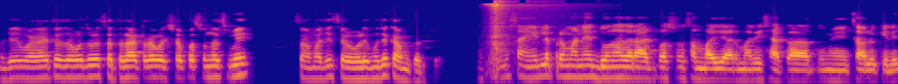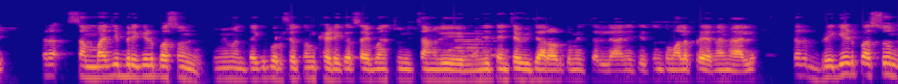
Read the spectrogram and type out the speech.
म्हणजे वयाच्या जवळजवळ सतरा अठरा वर्षापासूनच मी सामाजिक चळवळीमध्ये काम करतो तुम्ही सांगितल्याप्रमाणे दोन हजार आठपासून संभाजी आरमारी शाखा तुम्ही चालू केली. तर संभाजी ब्रिगेडपासून तुम्ही म्हणता की पुरुषोत्तम खेडेकर साहेबांची तुम्ही चांगली म्हणजे त्यांच्या विचारावर तुम्ही चालले आणि तिथून तुम्हाला प्रेरणा मिळाली. तर ब्रिगेडपासून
